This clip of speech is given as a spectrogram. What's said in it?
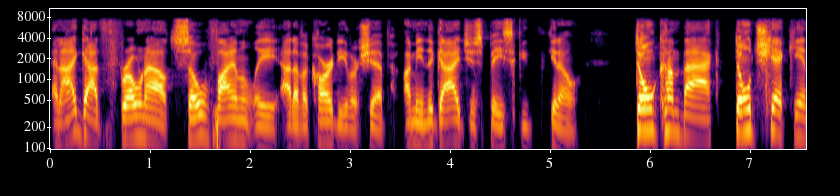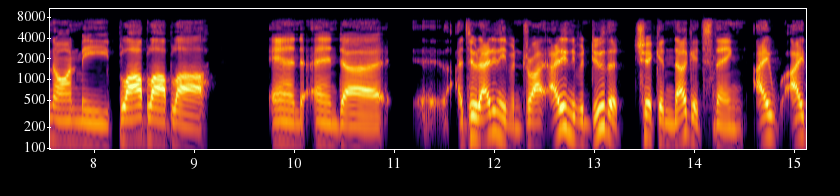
and I got thrown out so violently out of a car dealership. I mean, the guy just basically, you know, don't come back, don't check in on me, blah blah blah, and and uh, dude, I didn't even drive. I didn't even do the chicken nuggets thing. I I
